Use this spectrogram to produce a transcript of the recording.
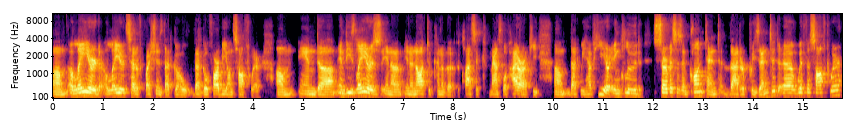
um, a layered a layered set of questions that go that go far beyond software. Um, and uh, and these layers in a in a nod to kind of the, the classic Maslow hierarchy um, that we have here include services and content that are presented uh, with the software.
